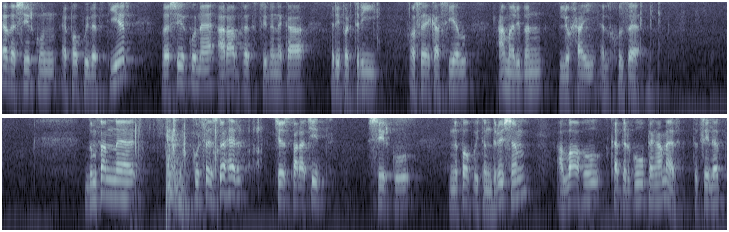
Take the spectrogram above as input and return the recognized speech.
edhe shirkun e popujve të tjerë dhe shirkun e arabëve të cilën e ka ripërtri ose e ka sjellë Amr ibn Luhaj el-Khuza'i. Domethënë, kurse çdo herë që është paraqit, shirku në popuj të ndryshëm, Allahu ka dërgu pejgamber, të cilët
